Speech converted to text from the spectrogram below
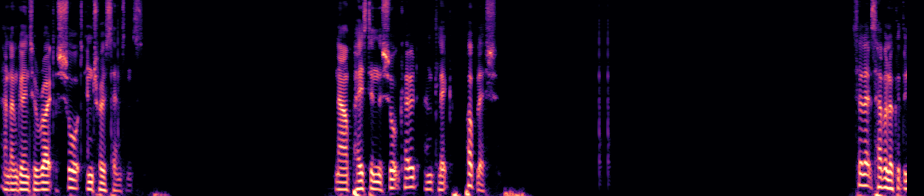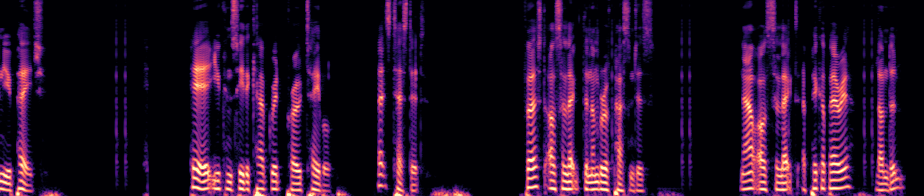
and I'm going to write a short intro sentence. Now paste in the shortcode and click Publish. So let's have a look at the new page. Here you can see the CabGrid Pro table. Let's test it. First I'll select the number of passengers. Now I'll select a pickup area, London,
